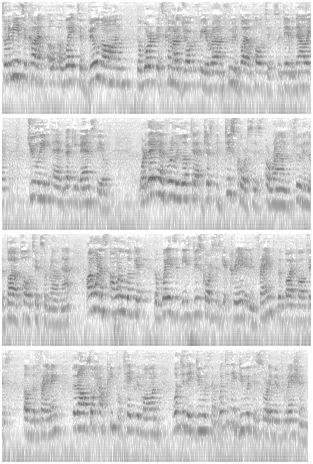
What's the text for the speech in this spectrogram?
So to me, it's a kind of a, a, way to build on the work that's come out of geography around food and biopolitics. So David Nally, Julie, and Becky Mansfield, where they have really looked at just the discourses around food and the biopolitics around that. I want to I want to look at the ways that these discourses get created and framed, the biopolitics of the framing, but also how people take them on. What do they do with them? What do they do with this sort of information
